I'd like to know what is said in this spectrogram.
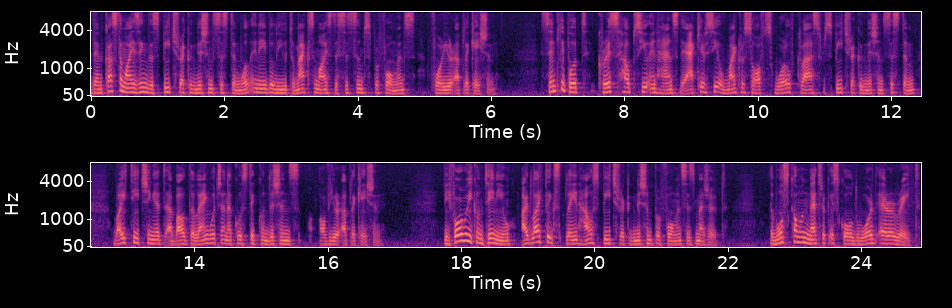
then customizing the speech recognition system will enable you to maximize the system's performance for your application. Simply put, CRIS helps you enhance the accuracy of Microsoft's world-class speech recognition system by teaching it about the language and acoustic conditions of your application. Before we continue, I'd like to explain how speech recognition performance is measured. The most common metric is called word error rate,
